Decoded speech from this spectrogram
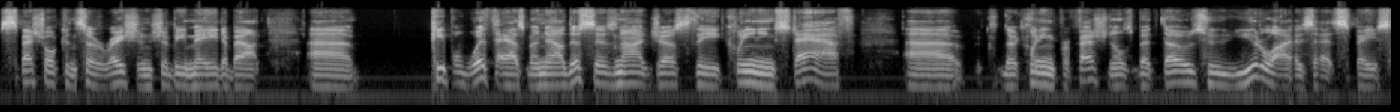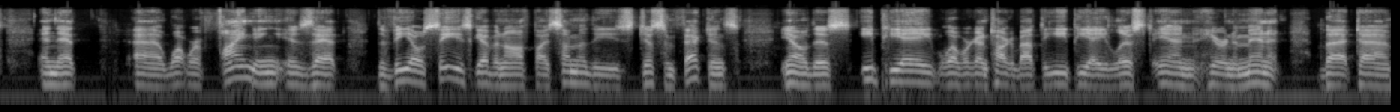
special consideration should be made about uh, people with asthma. Now, this is not just the cleaning staff, the cleaning professionals, but those who utilize that space. And that uh, what we're finding is that the VOCs given off by some of these disinfectants, you know, this EPA, well, we're going to talk about the EPA list in here in a minute, but uh,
